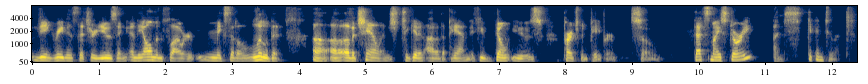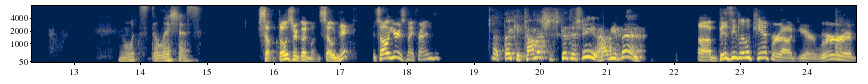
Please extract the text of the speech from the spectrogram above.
the ingredients that you're using. And the almond flour makes it a little bit uh, of a challenge to get it out of the pan if you don't use parchment paper. So that's my story. I'm sticking to it. it looks delicious. So those are good ones. So Nick, it's all yours, my friend. Oh, thank you, Thomas. It's good to see you. How have you been? A busy little camper out here. We're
